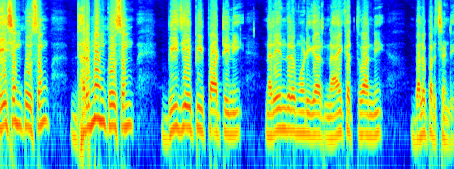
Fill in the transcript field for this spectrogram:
దేశం కోసం ధర్మం కోసం బీజేపీ పార్టీని నరేంద్ర మోడీ గారి నాయకత్వాన్ని బలపరచండి.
